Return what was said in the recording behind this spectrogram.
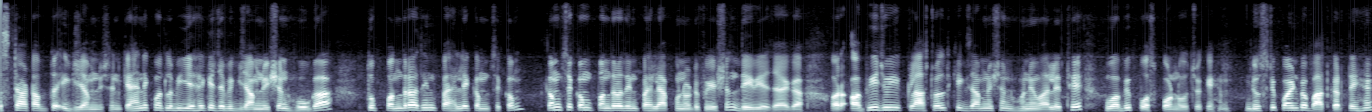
start of the examination कहने का मतलब ये है कि जब एग्जामिनेशन होगा तो पंद्रह दिन पहले कम से कम कम से कम पंद्रह दिन पहले आपको नोटिफिकेशन दे दिया जाएगा। और अभी जो ये क्लास ट्वेल्थ के एग्जामिनेशन होने वाले थे, वो अभी पोस्टपोन्ड हो चुके हैं। दूसरी पॉइंट पर बात करते हैं।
